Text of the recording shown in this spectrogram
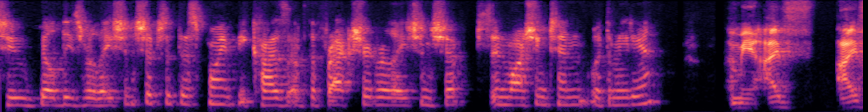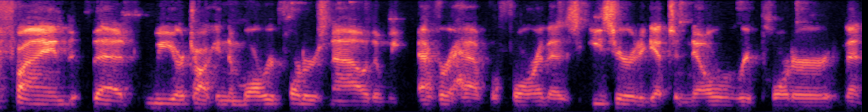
to build these relationships at this point because of the fractured relationships in Washington with the media? I mean, I've I find that we are talking to more reporters now than we ever have before. That it's easier to get to know a reporter than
